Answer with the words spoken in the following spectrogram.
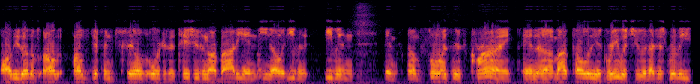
all these other all all the different cells, organs, and tissues in our body, and you know, it even even influences crime. And um, I totally agree with you. And I just really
